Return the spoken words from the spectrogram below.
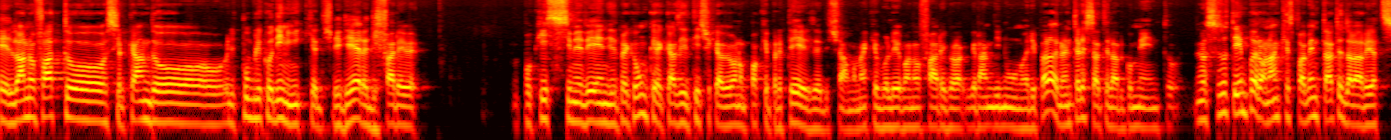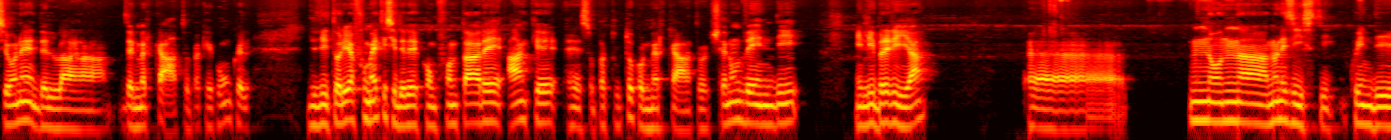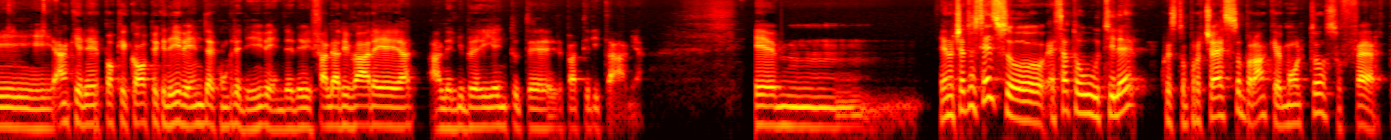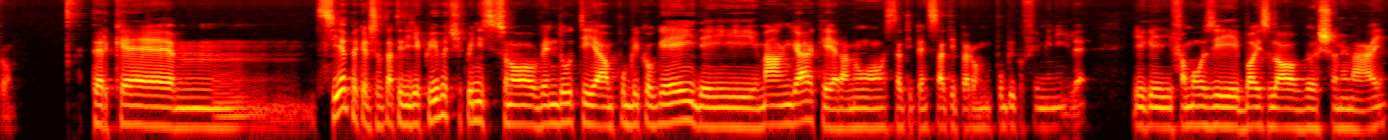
e lo hanno fatto cercando il pubblico di nicchia. L'idea era di fare pochissime vendite, perché comunque case editrici che avevano poche pretese, diciamo, non è che volevano fare grandi numeri, però erano interessati all'argomento. Nello stesso tempo erano anche spaventate dalla reazione della, del mercato, perché comunque l'editoria fumetti si deve confrontare anche e eh, soprattutto col mercato. Se non vendi in libreria, eh, non, non, esisti, quindi anche le poche copie che devi vendere, comunque le devi vendere, devi farle arrivare a, alle librerie in tutte le parti d'Italia. Ehm, e in un certo senso è stato utile questo processo, però anche molto sofferto, perché mh, sia perché ci sono stati degli equivoci, quindi si sono venduti a un pubblico gay dei manga che erano stati pensati per un pubblico femminile, i, i famosi Boys Love Shonen Ai,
